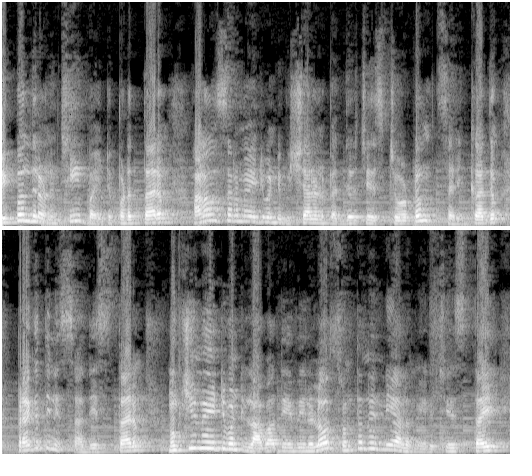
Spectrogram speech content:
ఇబ్బందుల నుంచి బయటపడతారు. అనవసరమైనటువంటి విషయాలను పెద్దలు చేసి చూడటం సరికాదు. ప్రగతిని సాధిస్తారు. ముఖ్యమైనటువంటి లావాదేవీలలో సొంత నిర్ణయాలు మేలు చేస్తాయి.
